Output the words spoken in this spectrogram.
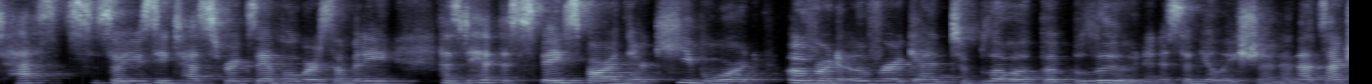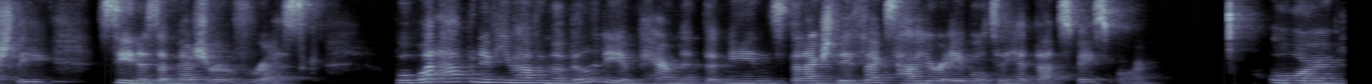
tests. So you see tests, for example, where somebody has to hit the space bar on their keyboard over and over again to blow up a balloon in a simulation. And that's actually seen as a measure of risk well, what happens if you have a mobility impairment that means that actually affects how you're able to hit that spacebar? Or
